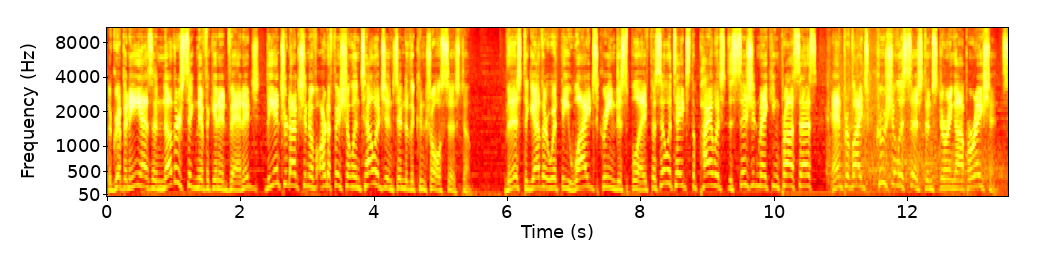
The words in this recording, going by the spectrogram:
The Gripen E has another significant advantage the introduction of artificial intelligence into the control system. This, together with the widescreen display, facilitates the pilot's decision making process and provides crucial assistance during operations.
